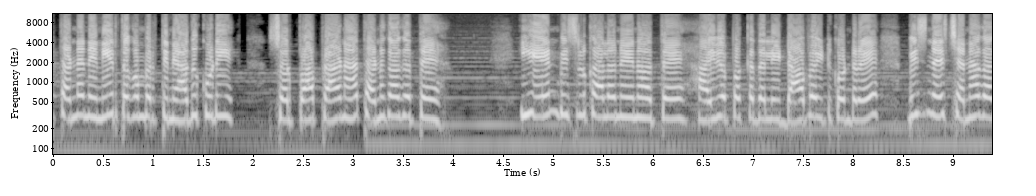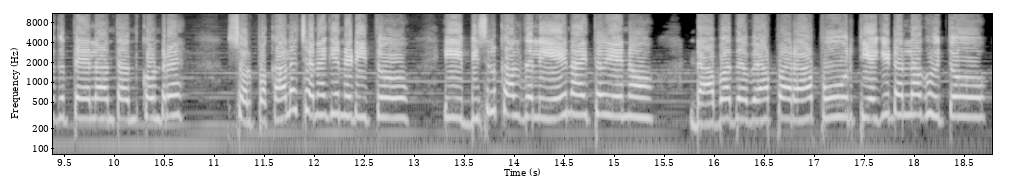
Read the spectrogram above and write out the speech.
ತಣ್ಣನೆ ನೀರ್ ತಗೊಂಬರ್ತೀನಿ, ಅದು ಕುಡಿ. ಸ್ವಲ್ಪ ಪ್ರಾಣ ತಣ್ಣಗಾಗತ್ತೆ. ಏನ್ ಬಿಸಿಲು ಕಾಲನೇನೋ ಅತ್ತೆ? ಹೈವೇ ಪಕ್ಕದಲ್ಲಿ ಡಾಬಾ ಇಟ್ಕೊಂಡ್ರೆ ಬಿಸ್ನೆಸ್ ಚೆನ್ನಾಗಾಗುತ್ತೆ ಅಲ್ಲ ಅಂತ ಅಂದ್ಕೊಂಡ್ರೆ ಸ್ವಲ್ಪ ಕಾಲ ಚೆನ್ನಾಗೇ ನಡೀತು. ಈ ಬಿಸಿಲು ಕಾಲದಲ್ಲಿ ಏನಾಯ್ತೋ ಏನೋ? ಡಾಬಾದ ವ್ಯಾಪಾರ ಪೂರ್ತಿಯಾಗಿ ಡಲ್ಲಾಗಿ ಹೋಯ್ತು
